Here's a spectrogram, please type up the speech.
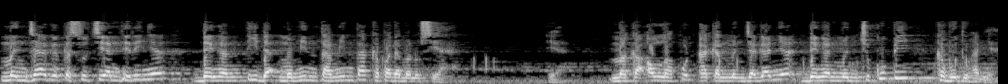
menjaga kesucian dirinya dengan tidak meminta-minta kepada manusia. Ya maka Allah pun akan menjaganya dengan mencukupi kebutuhannya.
